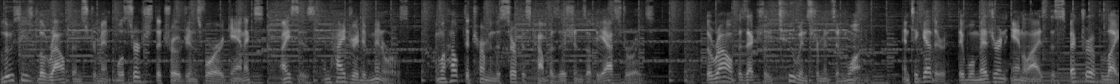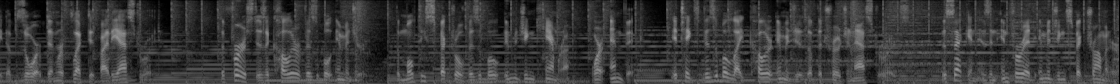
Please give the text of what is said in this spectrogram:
Lucy's LaRalph instrument will search the Trojans for organics, ices, and hydrated minerals, and will help determine the surface compositions of the asteroids. LaRalph is actually two instruments in one, and together they will measure and analyze the spectra of light absorbed and reflected by the asteroid. The first is a color visible imager, the Multispectral Visible Imaging Camera, or MVIC. It takes visible light color images of the Trojan asteroids. The second is an infrared imaging spectrometer,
